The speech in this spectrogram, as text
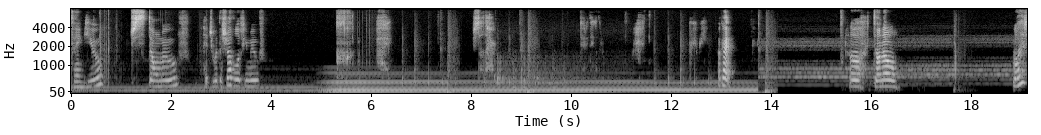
Thank you. Just don't move. hit you with a shovel if you move. Hi. You're still there. Do anything Creepy. Okay. Oh, don't know. What?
